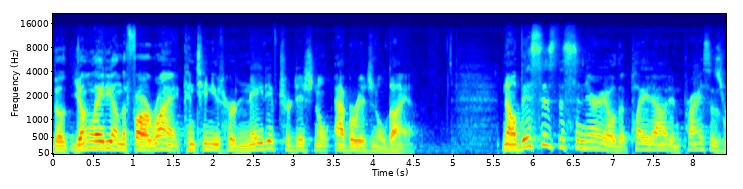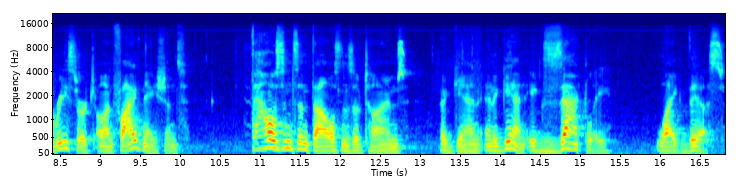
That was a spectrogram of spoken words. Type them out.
The young lady on the far right continued her native traditional Aboriginal diet. Now, this is the scenario that played out in Price's research on five nations thousands and thousands of times again and again, exactly like this.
